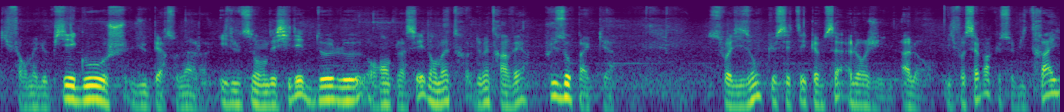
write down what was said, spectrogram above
qui formait le pied gauche du personnage. Ils ont décidé de le remplacer, de mettre un verre plus opaque. Soit disons que c'était comme ça à l'origine. Alors, il faut savoir que ce vitrail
